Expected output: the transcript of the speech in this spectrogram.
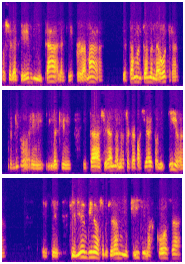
o sea, la que es limitada, la que es programada. Ya estamos entrando en la otra, ¿me explico? Eh, la que está llegando a nuestra capacidad cognitiva. Este, si bien vino a solucionar muchísimas cosas,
